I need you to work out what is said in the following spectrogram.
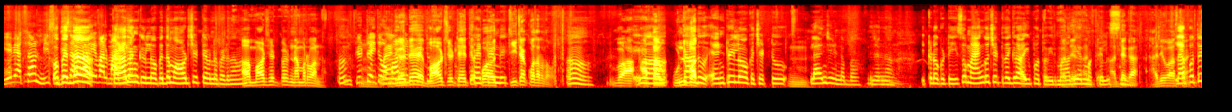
ఏ వేస్తాం మీ ఓ పెద్ద కాదంకుల్ ఓ పెద్ద మామిడి చెట్టు ఏమన్నా పెడదామా? ఆ మామిడి చెట్టు పెట్టి నెంబర్ వన్ పెట్టు అయితే ఓ మామిడి ఎందుకంటే మామిడి చెట్టు అయితే పో- తీట కుదరదు. ఆ. వా- అట్లా ఉండిపోదు. కాదు ఎంట్రీలో ఒక చెట్టు ప్లాన్ చేయండి అబ్బా నిజంగా. ఇక్కడ ఒకటి సో మ్యాంగో చెట్టు దగ్గర ఆగిపోతావు. ఇది మాది అని మాకు తెలుసు. లేకపోతే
